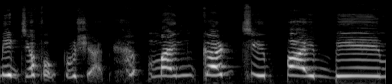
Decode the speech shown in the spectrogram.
মির্জা ফখরুল সাহেব, মাইনকার চিপাই বিম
